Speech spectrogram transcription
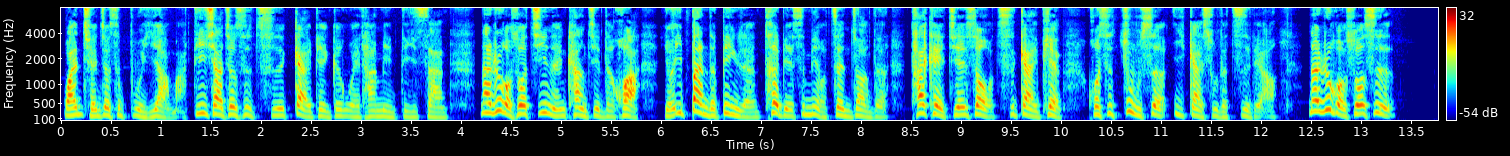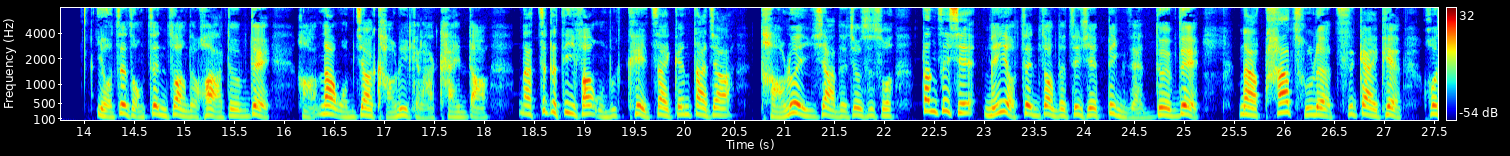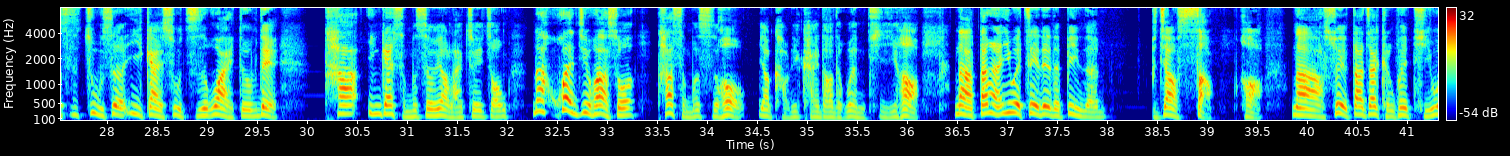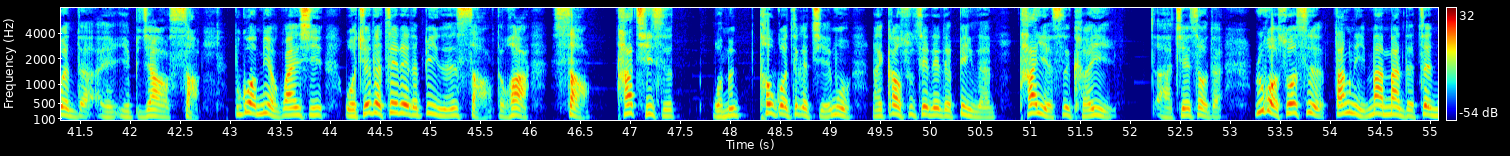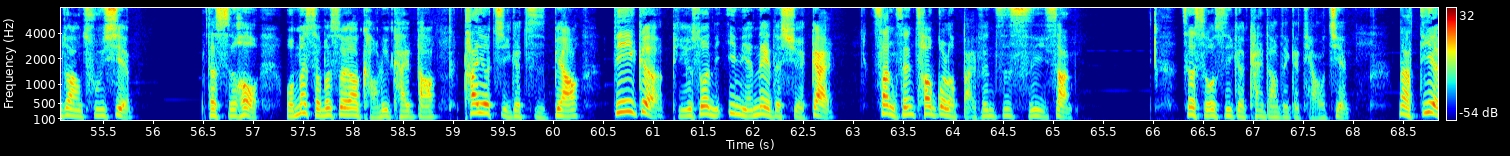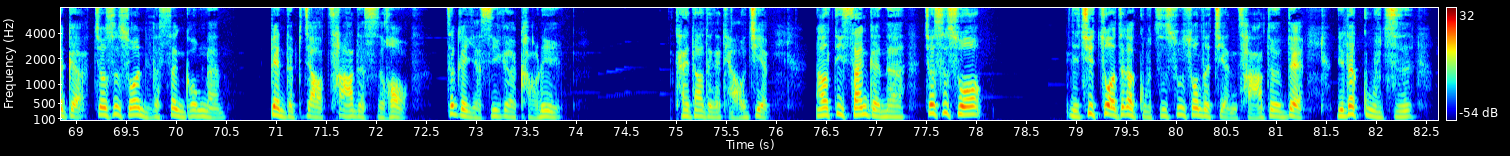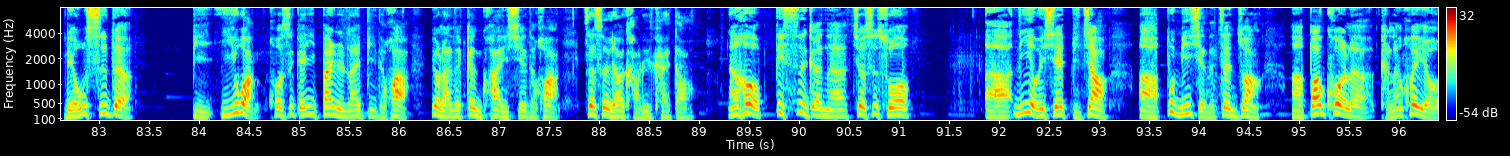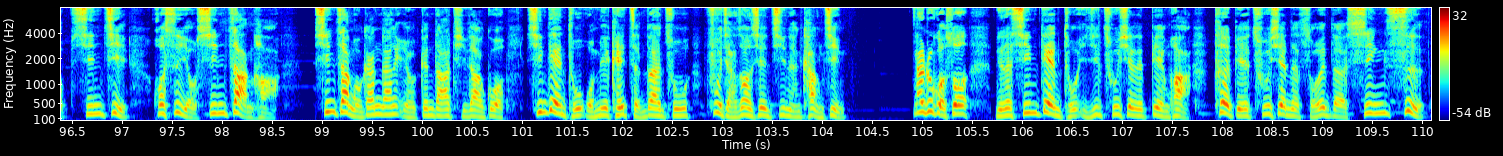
完全就是不一样嘛。低下就是吃钙片跟维他命 D 三。那如果说机能亢进的话，有一半的病人，特别是没有症状的，他可以接受吃钙片或是注射抑钙素的治疗。那如果说是有这种症状的话，对不对？好，那我们就要考虑给他开刀。那这个地方我们可以再跟大家。讨论一下的，就是说，当这些没有症状的这些病人，对不对？那他除了吃钙片或是注射抑钙素之外，对不对？他应该什么时候要来追踪？那换句话说，他什么时候要考虑开刀的问题？哈，那当然，因为这一类的病人比较少，哈，那所以大家可能会提问的，诶，也比较少。不过没有关系，我觉得这类的病人少的话，少，他其实。我们透过这个节目来告诉这类的病人，他也是可以啊、呃、接受的。如果说是当你慢慢的症状出现的时候，我们什么时候要考虑开刀？它有几个指标。第一个，比如说你一年内的血钙上升超过了百分之十以上，这时候是一个开刀的一个条件。那第二个就是说你的肾功能变得比较差的时候，这个也是一个考虑开刀的一个条件。然后第三个呢，就是说，你去做这个骨质疏松的检查，对不对？你的骨质流失的比以往或是跟一般人来比的话，又来得更快一些的话，这时候也要考虑开刀。然后第四个呢，就是说，啊、呃，你有一些比较啊、不明显的症状啊、包括了可能会有心悸或是有心脏哈，心脏我刚刚有跟大家提到过，心电图我们也可以诊断出副甲状腺机能亢进。那如果说你的心电图已经出现了变化，特别出现了所谓的心室，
